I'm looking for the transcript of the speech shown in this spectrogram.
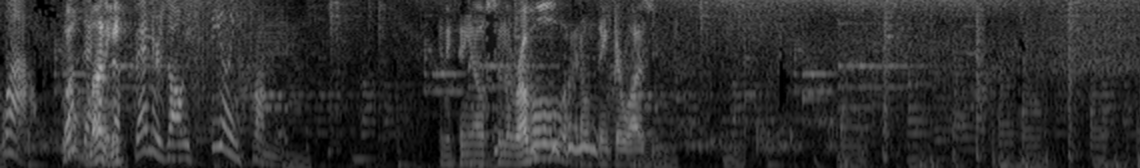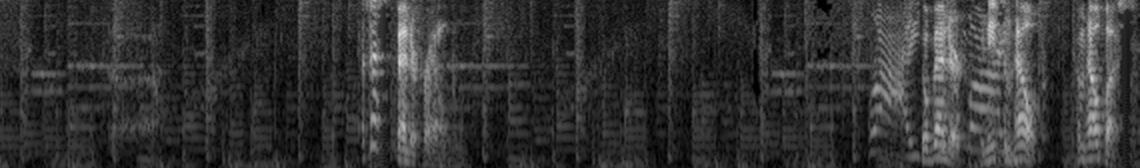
Wow. Well, that money. Bender's always stealing from me. Anything else in the rubble? I don't think there was. Uh, let's ask Bender for help. Fry! Go, Bender. We need some help. Come help us.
